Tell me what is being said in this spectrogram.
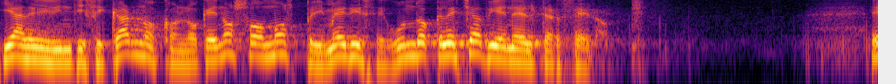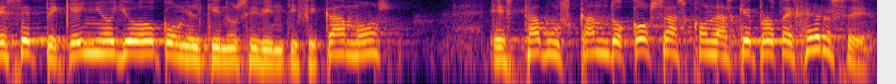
y al identificarnos con lo que no somos, primer y segundo clecha viene el tercero. Ese pequeño yo con el que nos identificamos está buscando cosas con las que protegerse.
